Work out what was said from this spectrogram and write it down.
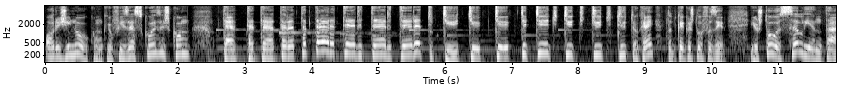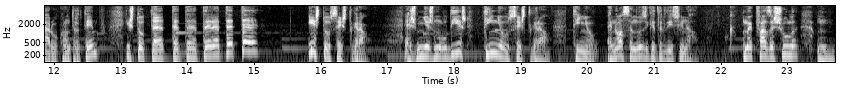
originou com que eu fizesse coisas como ok? Portanto, o que é que eu estou a fazer? Eu estou a salientar o contratempo e estou este é o sexto grau. As minhas melodias tinham o sexto grau, tinham a nossa música tradicional. Como é que faz a chula? Um.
